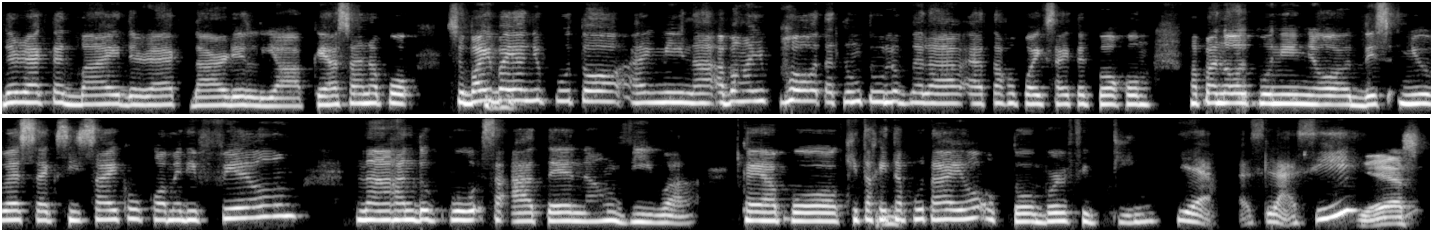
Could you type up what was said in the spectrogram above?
directed by Direct Daryl Yap. Kaya sana po, subaybayan niyo po to. I mean, uh, abangan niyo po, tatlong tulog na lang. At ako po excited po kung mapanood po ninyo this newest sexy psycho comedy film na handog po sa atin ng Viva. Kaya po, kita-kita po tayo October 15. Yes, Lassie? Yes.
